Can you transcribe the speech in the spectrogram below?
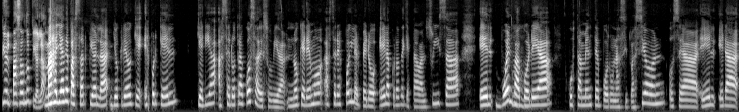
piol, pasando piola. Más allá de pasar piola, yo creo que es porque él quería hacer otra cosa de su vida. No queremos hacer spoiler, pero él acuérdate que estaba en Suiza, él vuelve a Corea justamente por una situación, o sea, él era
